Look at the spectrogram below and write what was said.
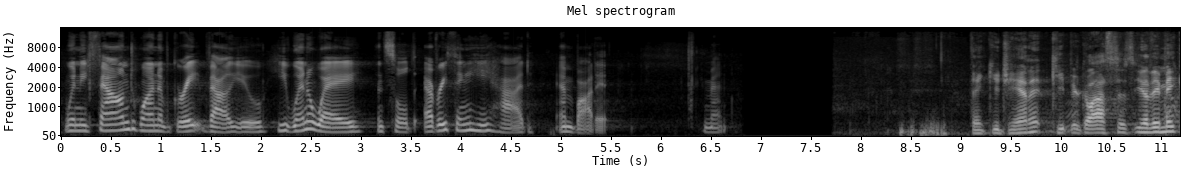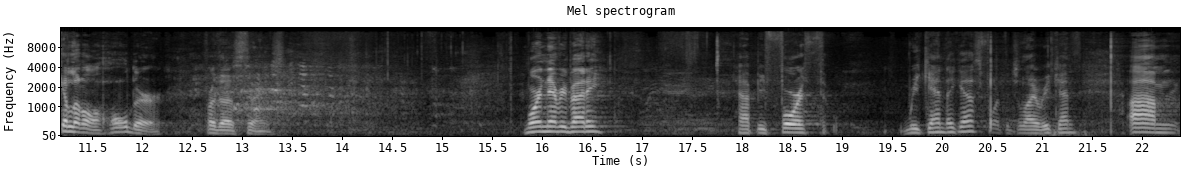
When he found one of great value, he went away and sold everything he had and bought it. Amen. Thank you, Janet. Keep your glasses. You know, they make a little holder for those things. Morning, everybody. Happy fourth weekend, I guess, Fourth of July weekend. Um,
